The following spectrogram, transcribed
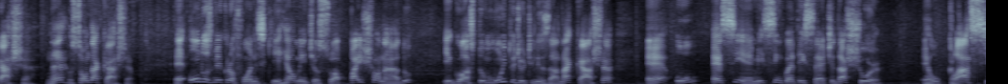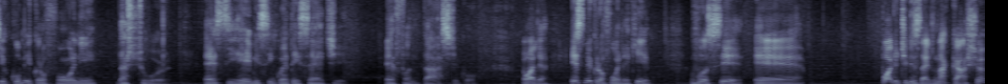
caixa, né? O som da caixa. É um dos microfones que realmente eu sou apaixonado e gosto muito de utilizar na caixa é o SM57 da Shure. É o clássico microfone da Shure. SM57. É fantástico. Olha, esse microfone aqui, você é, pode utilizar ele na caixa,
